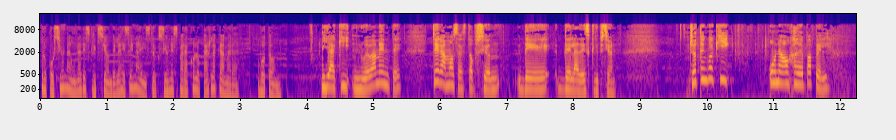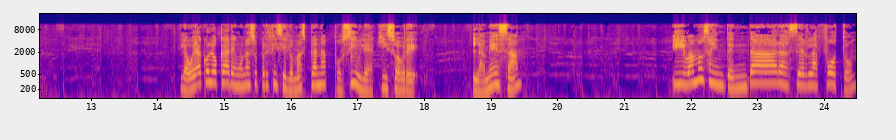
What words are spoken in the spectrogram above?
Proporciona una descripción de la escena e instrucciones para colocar la cámara. Botón. Y aquí nuevamente llegamos a esta opción de, de la descripción. Yo tengo aquí una hoja de papel. La voy a colocar en una superficie lo más plana posible aquí sobre la mesa y vamos a intentar hacer la foto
